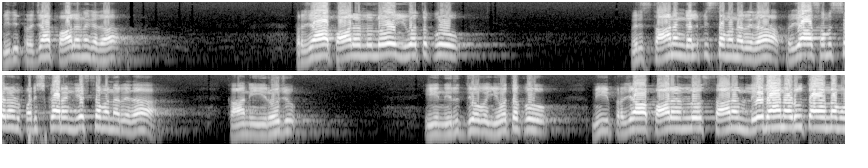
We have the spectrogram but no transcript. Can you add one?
మీది ప్రజాపాలన కదా. ప్రజాపాలనలో యువతకు మీరు స్థానం కల్పిస్తామన్నారు కదా. ప్రజా సమస్యలను పరిష్కారం చేస్తామన్నారు కదా. కానీ ఈరోజు ఈ నిరుద్యోగ యువతకు మీ ప్రజాపాలనలో స్థానం లేదా అని అడుగుతా ఉన్నాము.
